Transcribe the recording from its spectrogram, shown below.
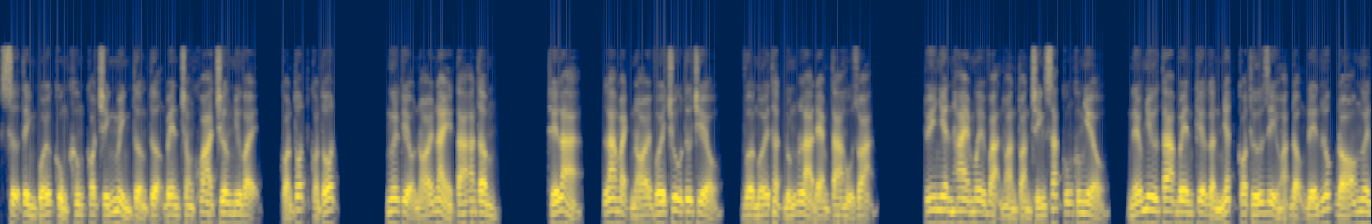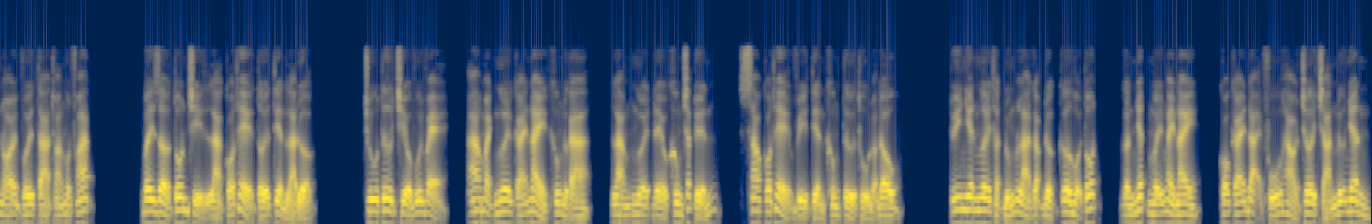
sự tình cuối cùng không có chính mình tưởng tượng bên trong khoa trương như vậy, còn tốt còn tốt. Ngươi tiểu nói này ta an tâm. Thế là la mạch nói với chu tư triều, vừa mới thật đúng là đem ta hù dọa. Tuy nhiên hai mươi vạn hoàn toàn chính xác cũng không nhiều, nếu như ta bên kia gần nhất có thứ gì hoạt động đến lúc đó ngươi nói với ta thoáng một phát. Bây giờ tôn chỉ là có thể tới tiền là được. Chu tư triều vui vẻ, a mạch ngươi cái này không được à làm người đều không chắc tuyến, sao có thể vì tiền không từ thủ đoạn đâu? Tuy nhiên ngươi thật đúng là gặp được cơ hội tốt, gần nhất mấy ngày nay, có cái đại phú hào chơi chán nữ nhân,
